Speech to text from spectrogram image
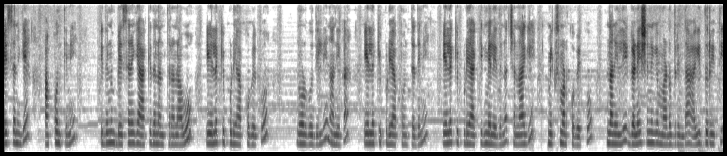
ಬೇಸನಿಗೆ ಹಾಕ್ಕೊತೀನಿ. ಇದನ್ನು ಬೇಸನಿಗೆ ಹಾಕಿದ ನಂತರ ನಾವು ಏಲಕ್ಕಿ ಪುಡಿ ಹಾಕ್ಕೋಬೇಕು. ನೋಡ್ಬೋದು ಇಲ್ಲಿ. ನಾನೀಗ ಏಲಕ್ಕಿ ಪುಡಿ ಹಾಕ್ಕೊತ ಇದ್ದೀನಿ ಏಲಕ್ಕಿ ಪುಡಿ ಹಾಕಿದ ಮೇಲೆ ಇದನ್ನು ಚೆನ್ನಾಗಿ ಮಿಕ್ಸ್ ಮಾಡ್ಕೋಬೇಕು. ನಾನಿಲ್ಲಿ ಗಣೇಶನಿಗೆ ಮಾಡೋದ್ರಿಂದ ಐದು ರೀತಿ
